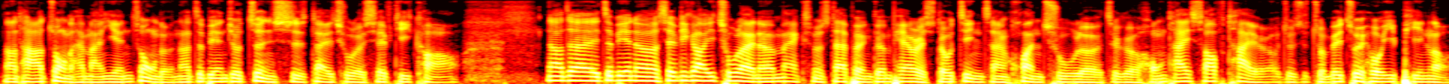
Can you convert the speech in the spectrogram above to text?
那他撞的还蛮严重的，那这边就正式带出了 Safety Car。那在这边呢，Safety Car 一出来呢，Max v e s t a p p e n 跟 Perez 都进站换出了这个红胎 Soft Tire，就是准备最后一拼了。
